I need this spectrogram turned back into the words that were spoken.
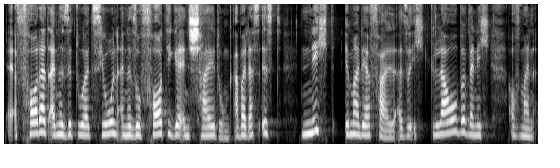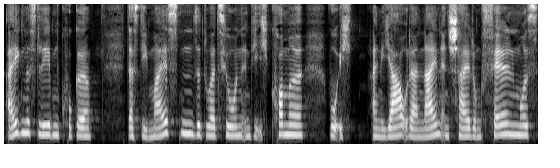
erfordert eine Situation eine sofortige Entscheidung. Aber das ist nicht immer der Fall. Also ich glaube, wenn ich auf mein eigenes Leben gucke, dass die meisten Situationen, in die ich komme, wo ich eine Ja- oder Nein-Entscheidung fällen muss,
